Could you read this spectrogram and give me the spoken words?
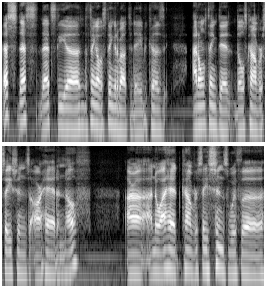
that's that's that's the uh, the thing I was thinking about today because I don't think that those conversations are had enough. I I know I had conversations with uh,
